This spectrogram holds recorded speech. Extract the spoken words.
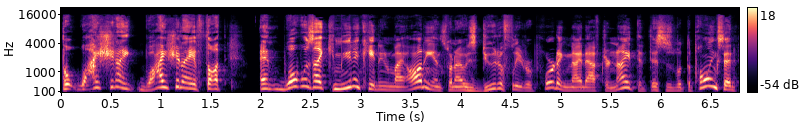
But why should I why should I have thought and what was I communicating to my audience when I was dutifully reporting night after night that this is what the polling said?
